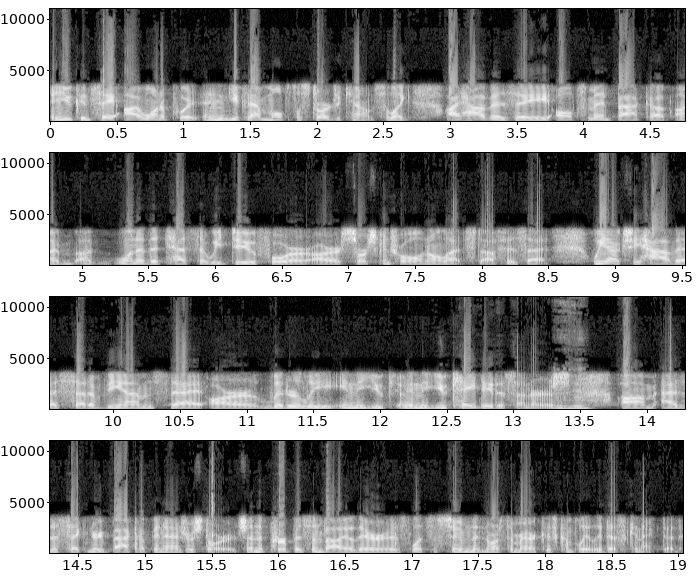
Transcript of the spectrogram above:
and you can say I want to put, and you can have multiple storage accounts. So like I have as a ultimate backup, I'm, uh, one of the tests that we do for our source control and all that stuff is that we actually have a set of VMs that are literally in the UK, in the UK data centers um, as a secondary backup in Azure Storage. And the purpose and value there is let's assume that North America is completely disconnected,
